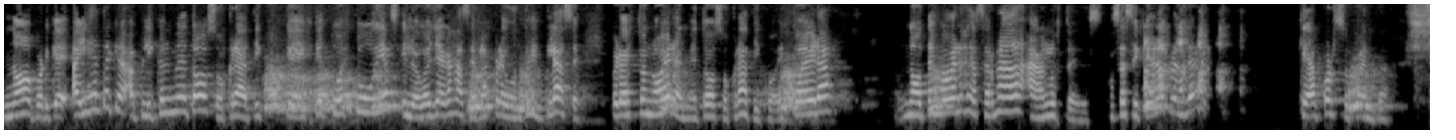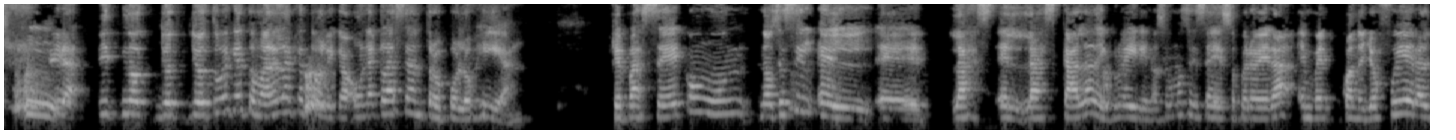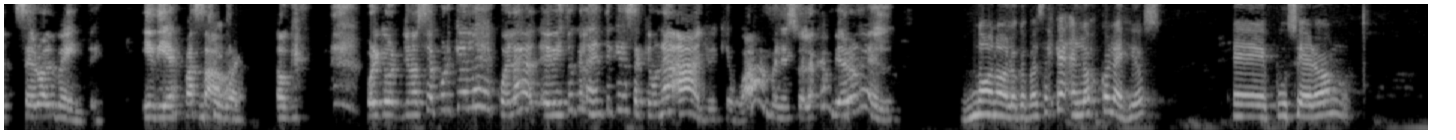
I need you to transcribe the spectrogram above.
No, porque hay gente que aplica el método socrático, que es que tú estudias y luego llegas a hacer las preguntas en clase, pero esto no era el método socrático, esto era, no tengo ganas de hacer nada, háganlo ustedes. O sea, si quieren aprender, queda por su cuenta. Mira, y no, yo, yo tuve que tomar en la católica una clase de antropología, que pasé con un, no sé si el, eh, la escala de grading, no sé cómo se dice eso, pero era, en, cuando yo fui era el 0 al 20 y 10 pasaba. okay. Porque yo no sé por qué en las escuelas he visto que la gente quiere sacar una A, yo dije, wow, en Venezuela cambiaron el... No, no, lo que pasa es que en los colegios eh, pusieron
